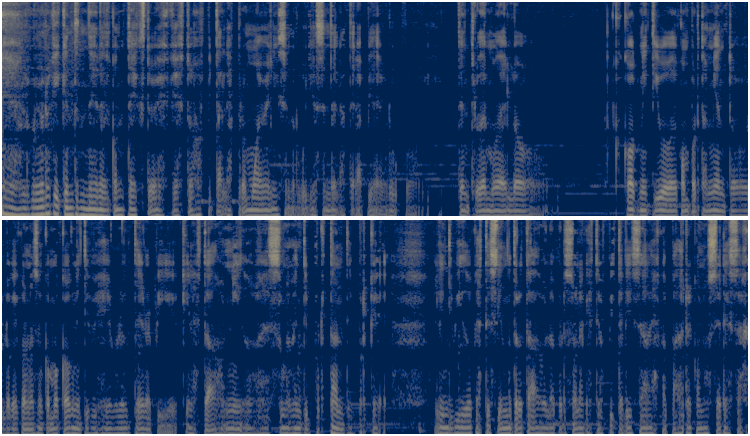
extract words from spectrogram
Eh, lo primero que hay que entender el contexto es que estos hospitales promueven y se enorgullecen de la terapia de grupo dentro del modelo cognitivo de comportamiento, lo que conocen como Cognitive Behavioral Therapy aquí en Estados Unidos, es sumamente importante porque el individuo que esté siendo tratado, la persona que esté hospitalizada, es capaz de reconocer esas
